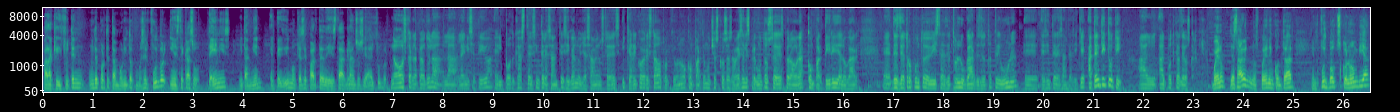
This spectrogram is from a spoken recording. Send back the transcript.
para que disfruten un deporte tan bonito como es el fútbol y en este caso tenis y también el periodismo que hace parte de esta gran sociedad del fútbol. No, Oscar, le aplaudo la, la, iniciativa, el podcast es interesante, síganlo, ya saben ustedes, y qué rico haber estado porque uno comparte muchas cosas, a veces les pregunto a ustedes, pero ahora compartir y dialogar eh, desde otro punto de vista, desde otro lugar, desde otra tribuna, eh, es interesante. Así que atenti tutti al, al podcast de Oscar. Bueno, ya saben, nos pueden encontrar en Footbox Colombia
